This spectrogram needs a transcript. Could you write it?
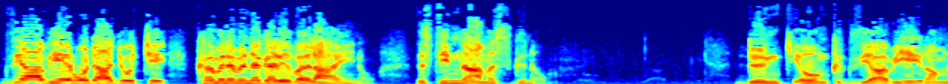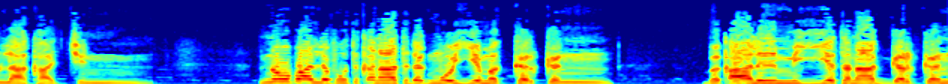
እግዚአብሔር ወዳጆቼ ከምንም ነገር በላይ ነው። እስቲ እናመስግነው። ድንቅ የሆንክ እግዚአብሔር አምላካችን ኖ ባለፉት ቀናት ደግሞ እየመከርከን በቃልህም እየተናገርከን።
